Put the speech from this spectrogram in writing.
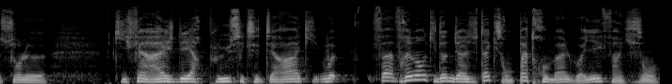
sur le, qui fait un HDR+, etc., qui, vraiment, qui donne des résultats qui sont pas trop mal, vous voyez, enfin, qui sont,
